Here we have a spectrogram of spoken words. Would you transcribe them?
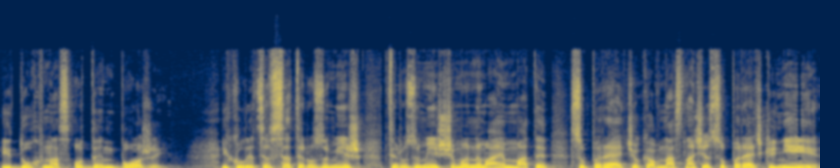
і дух в нас один Божий. І коли це все ти розумієш, ти розумієш, що ми не маємо мати суперечок, а в нас наче суперечки. Ні.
